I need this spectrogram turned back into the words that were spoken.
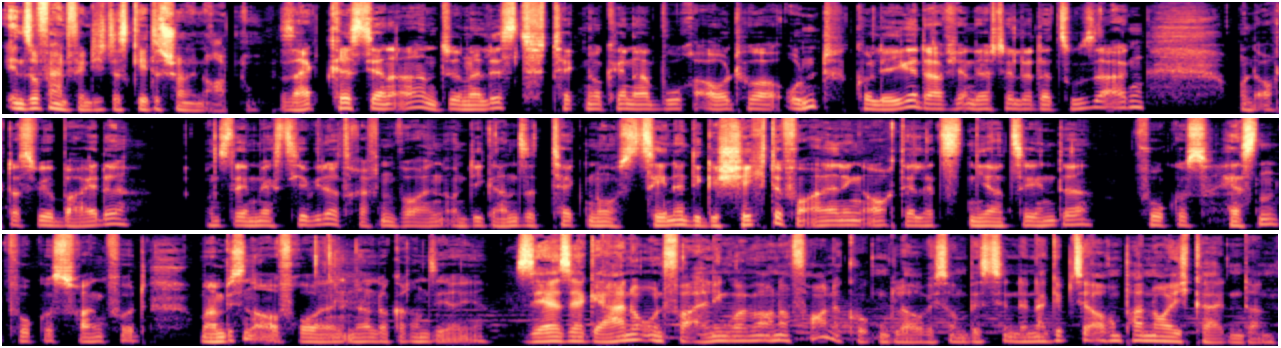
Insofern finde ich, das geht es schon in Ordnung. Sagt Christian Arndt, Journalist, Technokenner, Buchautor und Kollege, darf ich an der Stelle dazu sagen. Und auch, dass wir beide uns demnächst hier wieder treffen wollen und die ganze Techno-Szene, die Geschichte vor allen Dingen auch der letzten Jahrzehnte, Fokus Hessen, Fokus Frankfurt, mal ein bisschen aufrollen in einer lockeren Serie. Sehr, sehr gerne und vor allen Dingen wollen wir auch nach vorne gucken, glaube ich, so ein bisschen, denn da gibt es ja auch ein paar Neuigkeiten dann.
